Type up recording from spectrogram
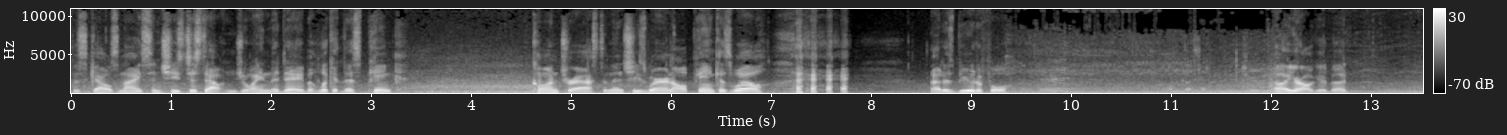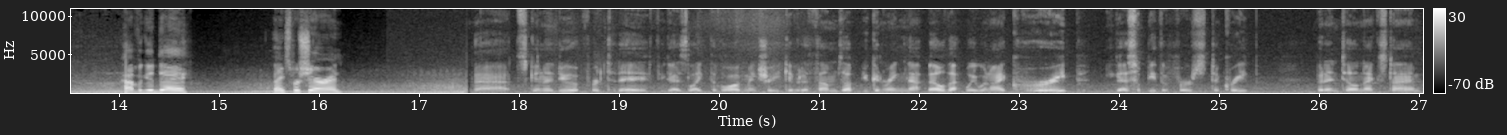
This gal's nice and she's just out enjoying the day, but look at this pink contrast and then she's wearing all pink as well. that is beautiful. Oh, you're all good, bud. Have a good day. Thanks for sharing. That's gonna do it for today. If you guys like the vlog, make sure you give it a thumbs up. You can ring that bell. That way when I creep, you guys will be the first to creep. But until next time,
